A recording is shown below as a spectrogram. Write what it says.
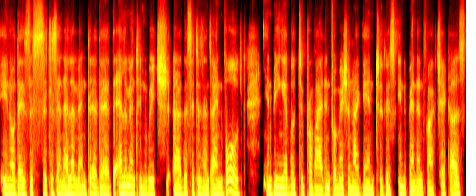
You know, there's the citizen element, uh, the, the element in which uh, the citizens are involved in being able to provide information again to these independent fact checkers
